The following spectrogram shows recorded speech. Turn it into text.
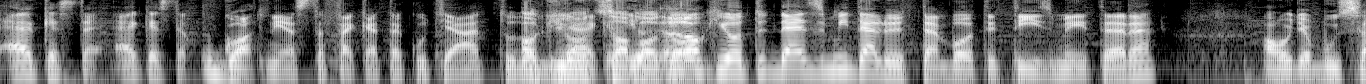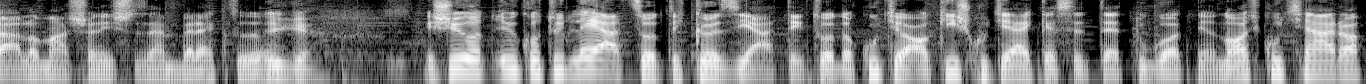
elkezdte, elkezdte ugatni ezt a fekete kutyát. Tudod, Aki ott elkezd- szabadon. Aki ott, de ez mind előttem volt egy 10 méterre, ahogy a buszállomáson is az emberek, tudod? Igen. És ő ott, ők ott úgy lejátszott egy közjáték, tudod, a, kutya, a kiskutya elkezdett tugatni a nagykutyára,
